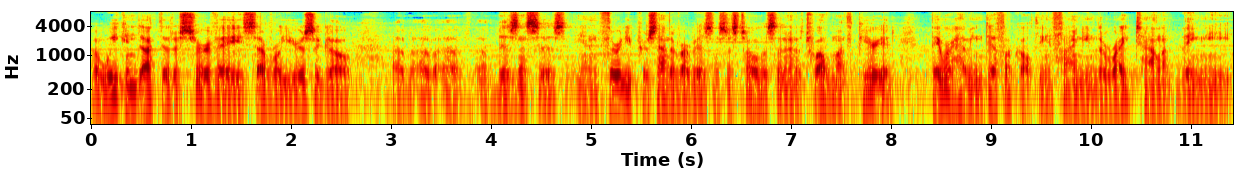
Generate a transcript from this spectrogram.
we conducted a survey several years ago of, of, of businesses, and 30% of our businesses told us that in a 12-month period, they were having difficulty in finding the right talent they need.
